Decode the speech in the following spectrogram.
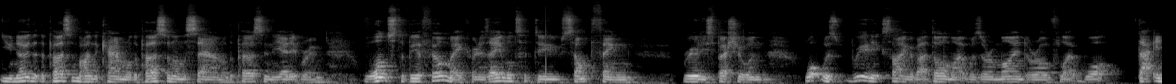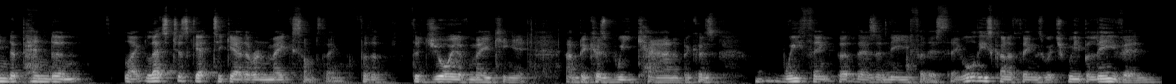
you know that the person behind the camera or the person on the sound or the person in the edit room wants to be a filmmaker and is able to do something really special. And what was really exciting about dolemite was a reminder of like what that independent like let's just get together and make something for the the joy of making it. And because we can and because we think that there's a need for this thing. All these kind of things which we believe in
